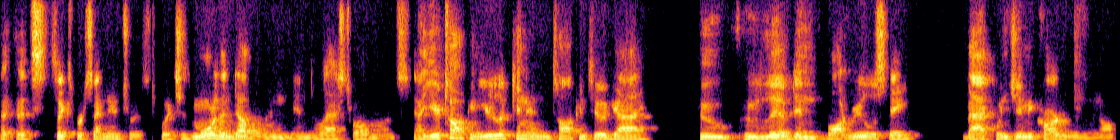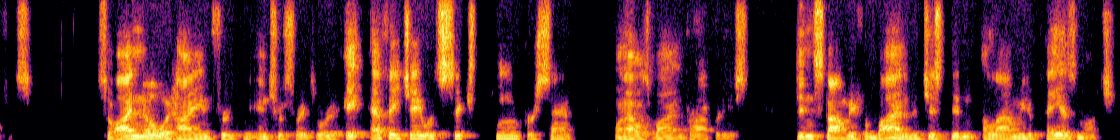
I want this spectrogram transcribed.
That's six percent interest, which is more than doubled in, in the last 12 months. Now you're talking, you're looking and talking to a guy who who lived and bought real estate back when Jimmy Carter was in office. So I know what high interest rates were. FHA was 16% when I was buying properties. Didn't stop me from buying them. It just didn't allow me to pay as much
